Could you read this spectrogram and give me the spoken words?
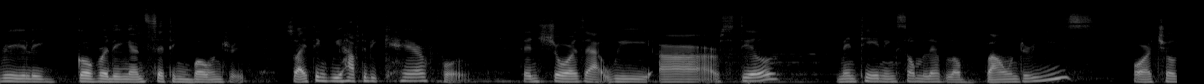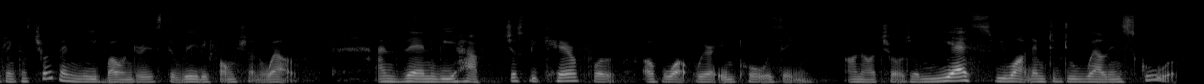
really governing and setting boundaries. So I think we have to be careful to ensure that we are still maintaining some level of boundaries for our children because children need boundaries to really function well. And then we have just be careful of what we're imposing on our children. Yes, we want them to do well in school.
